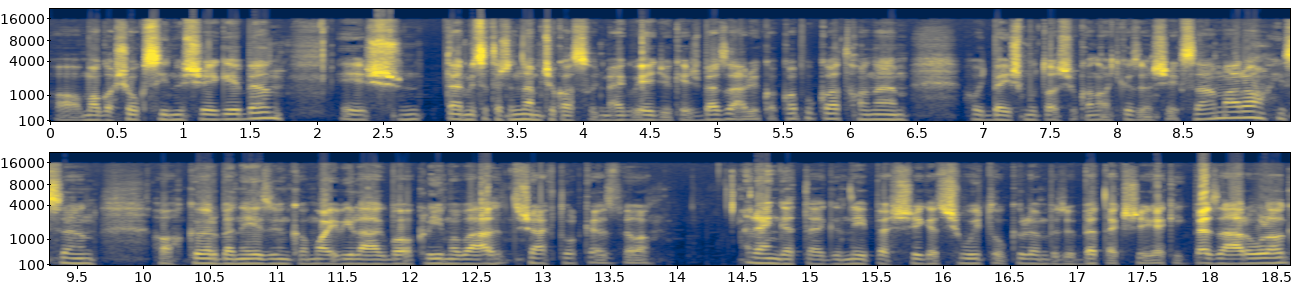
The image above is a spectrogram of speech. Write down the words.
a maga sokszínűségében, és természetesen nem csak az, hogy megvédjük és bezárjuk a kapukat, hanem hogy be is mutassuk a nagy közönség számára, hiszen ha körbenézünk a mai világba a klímaválságtól kezdve a rengeteg népességet sújtó különböző betegségekig bezárólag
